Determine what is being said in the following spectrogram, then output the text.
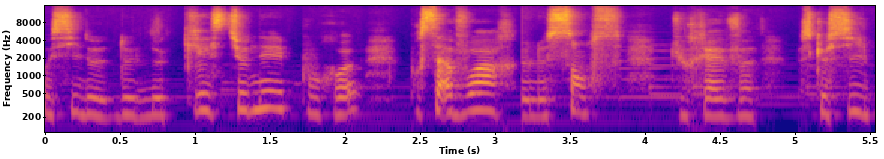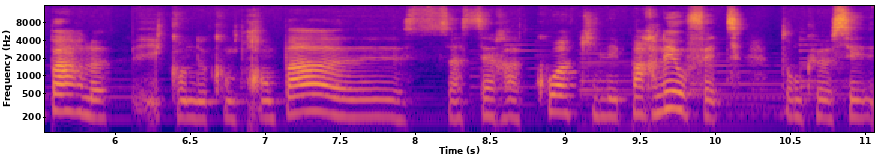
aussi de, le questionner pour, euh, pour savoir le sens du rêve. Parce que s'il parle et qu'on ne comprend pas, euh, ça sert à quoi qu'il ait parlé au fait Donc euh, c'est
